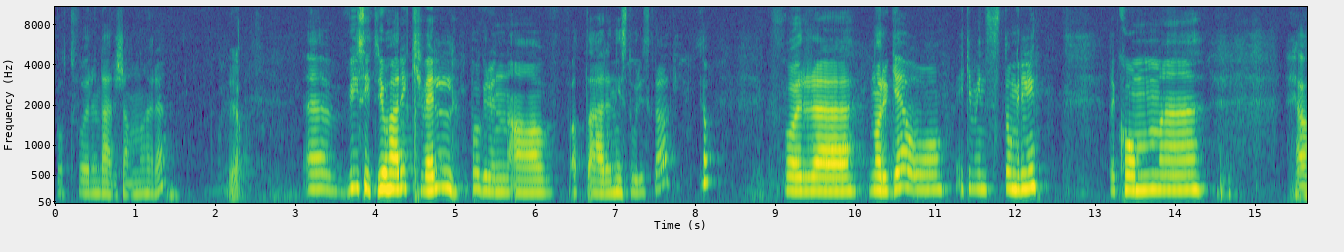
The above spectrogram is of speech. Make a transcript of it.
Godt for en lærerstand å høre. Ja. Eh, vi sitter jo her i kveld pga. at det er en historisk dag. Ja. For eh, Norge og ikke minst Dongeri. Det kom eh, Ja,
